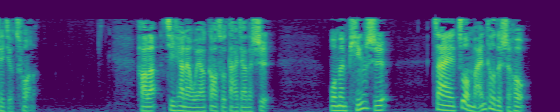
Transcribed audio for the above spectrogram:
这就错了。好了，接下来我要告诉大家的是，我们平时在做馒头的时候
